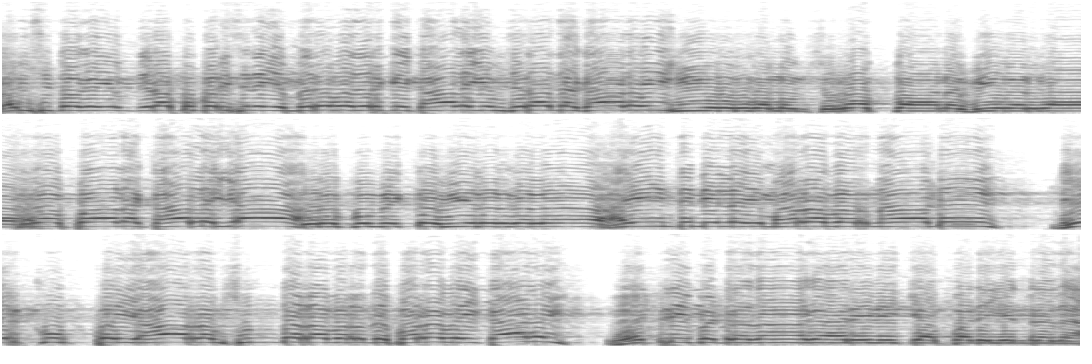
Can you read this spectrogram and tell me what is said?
பரிசு தொகையும் சிறப்பு பரிசினையும் பெறுவதற்கு காலையும் சிறந்த காலை. வீரர்களும் சிறப்பான வீரர்கள். சிறப்பான காலையா? சிறப்பு மிக்க வீரர்கள். ஐந்து நிலை மறவர் நாடு. நெற்குப்பை ஆரம் சுந்தர் அவரது பறவை காலை வெற்றி பெற்றதாக அறிவிக்கப்படுகின்றது.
